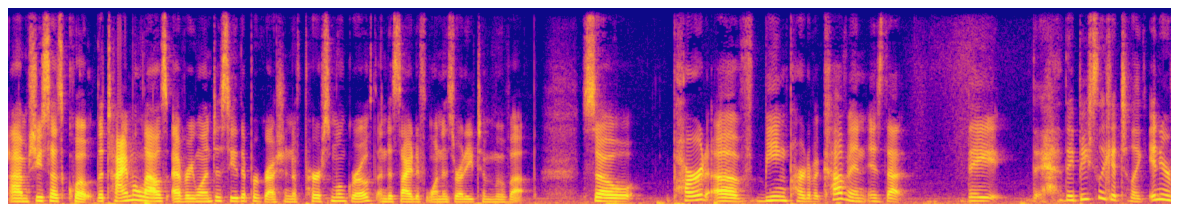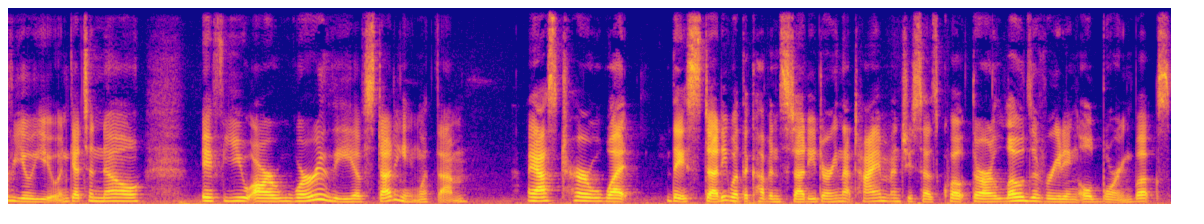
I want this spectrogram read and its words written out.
um, she says, quote, the time allows everyone to see the progression of personal growth and decide if one is ready to move up. So part of being part of a coven is that they they basically get to like interview you and get to know if you are worthy of studying with them. I asked her what they study, what the coven study during that time, and she says, quote, there are loads of reading old boring books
